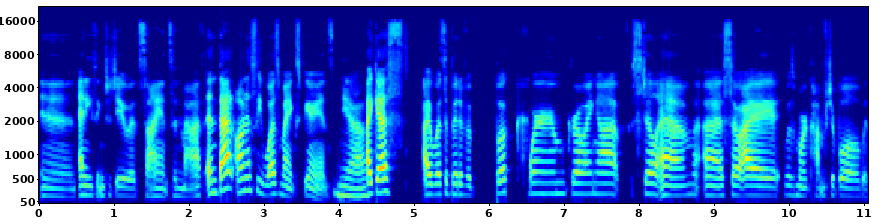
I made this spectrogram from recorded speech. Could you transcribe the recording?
in anything to do with science and math. And that honestly was my experience. Yeah. I guess I was a bit of a bookworm growing up, still am. Uh, so I was more comfortable with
